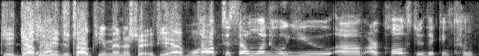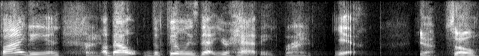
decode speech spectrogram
you definitely you know, need to talk to your minister if you have one. talk to someone who you um, are close to that can confide in Right. about the feelings that you're having. Right. Yeah. Yeah. So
